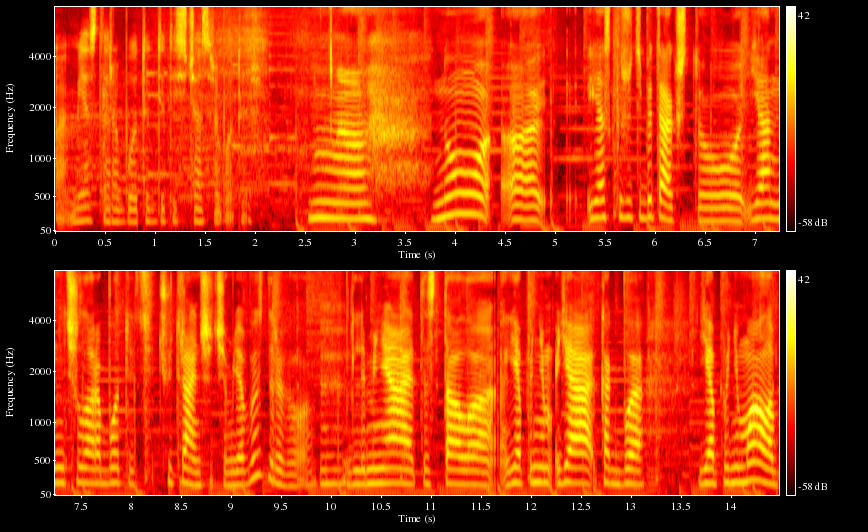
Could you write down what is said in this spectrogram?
а, места работы, где ты сейчас работаешь? А, Ну, а, я скажу тебе так, что я начала работать чуть раньше, чем я выздоровела. Мгм. Для меня это стало... Я, поним... я как бы... Я понимала...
